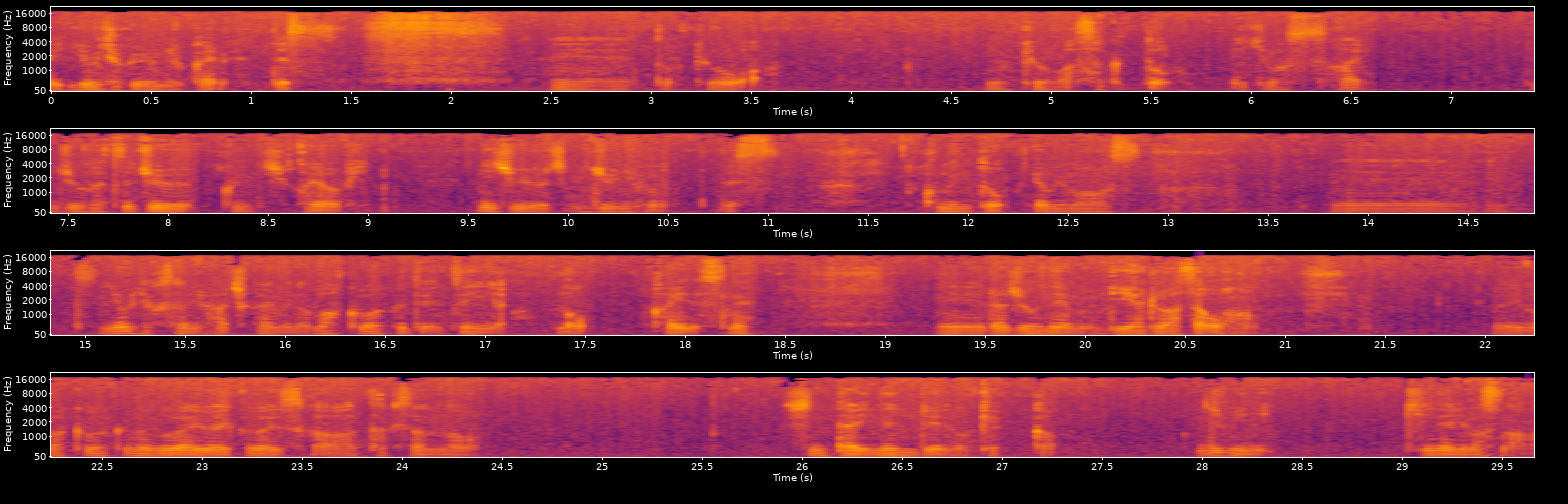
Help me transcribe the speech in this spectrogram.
はい、440回目です。えーと、今日は、今日はサクッといきます。はい。10月19日火曜日、24時12分です。コメント読みます。えー、438回目のワクワクで前夜の回ですね。えー、ラジオネームリアル朝ごはん。えー、ワクワクの具合はいかがですか？たくさんの身体年齢の結果、地味に気になりますな。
